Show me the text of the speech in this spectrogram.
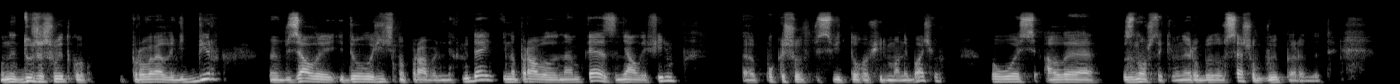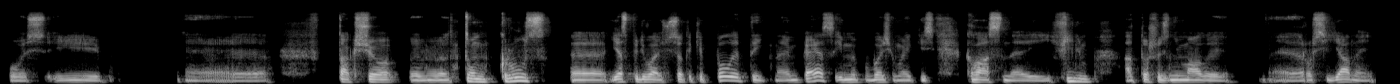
вони дуже швидко провели відбір, взяли ідеологічно правильних людей і направили на МКС, зняли фільм. Е, поки що світ того фільму не бачив. Ось, але знову ж таки вони робили все, щоб випередити. Ось і е, так що е, Том Круз. Е, я сподіваюся, все-таки полетить на МКС, і ми побачимо якийсь класний фільм. А то, що знімали е, росіяни,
